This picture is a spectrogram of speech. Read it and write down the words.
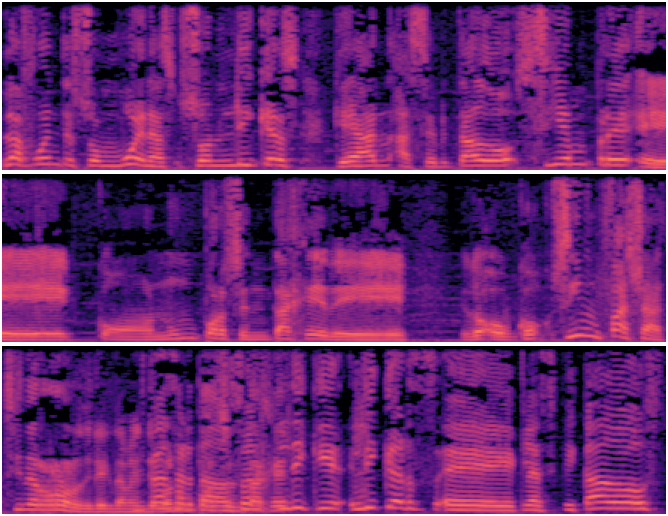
las fuentes son buenas, son leakers que han aceptado siempre eh, con un porcentaje de... o- co- sin falla, sin error directamente. Están con un son porcentaje- leaki- leakers eh, clasificados,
